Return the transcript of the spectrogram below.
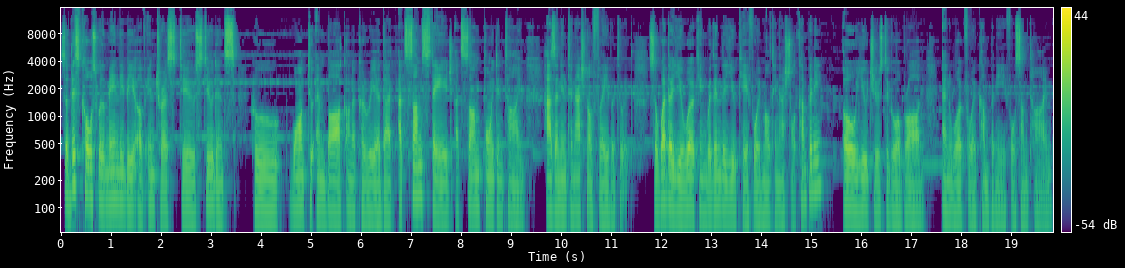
So, this course will mainly be of interest to students who want to embark on a career that at some stage, at some point in time, has an international flavor to it. So, whether you're working within the UK for a multinational company or you choose to go abroad and work for a company for some time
